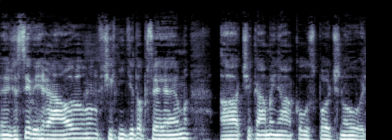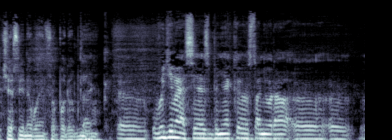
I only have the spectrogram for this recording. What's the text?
eh, že si vyhrál, všichni ti to přejem a čekáme nějakou společnou večeři nebo něco podobného. Tak, uh, uvidíme, jestli je Zbyněk Staňura uh, uh,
